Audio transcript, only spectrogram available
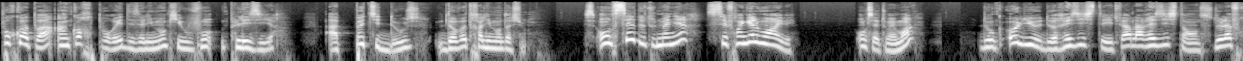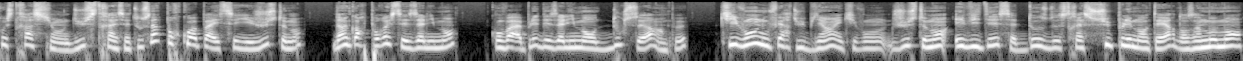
pourquoi pas incorporer des aliments qui vous font plaisir à petite dose dans votre alimentation? On le sait de toute manière, ces fringales vont arriver. On le sait toi et moi. Donc au lieu de résister, de faire de la résistance, de la frustration, du stress et tout ça, pourquoi pas essayer justement d'incorporer ces aliments qu'on va appeler des aliments douceurs un peu, qui vont nous faire du bien et qui vont justement éviter cette dose de stress supplémentaire dans un moment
